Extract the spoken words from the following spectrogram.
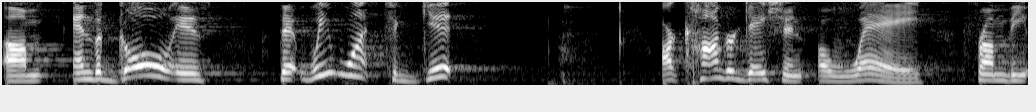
Um, and the goal is that we want to get our congregation away from the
